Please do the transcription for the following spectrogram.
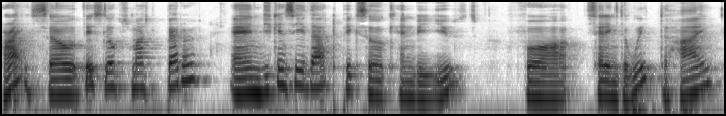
Alright, so this looks much better and you can see that pixel can be used for setting the width, the height,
